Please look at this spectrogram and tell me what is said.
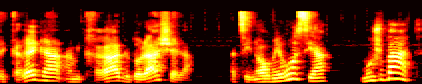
וכרגע המתחרה הגדולה שלה, הצינור מרוסיה, מושבת.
